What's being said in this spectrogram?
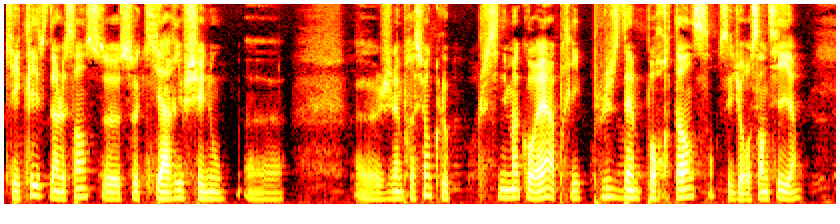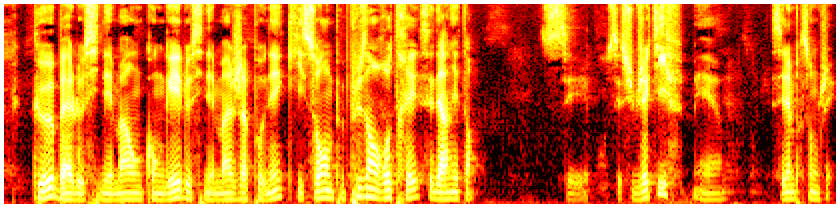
qui éclipse dans le sens de ce qui arrive chez nous. Euh, euh, j'ai l'impression que le le cinéma coréen a pris plus d'importance, c'est du ressenti, hein, que ben, le cinéma hongkongais, le cinéma japonais, qui sont un peu plus en retrait ces derniers temps. C'est subjectif, mais euh, c'est l'impression que j'ai.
